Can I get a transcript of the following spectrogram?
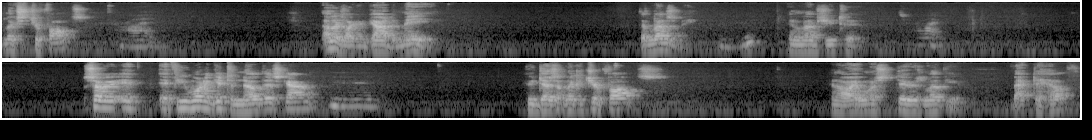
looks at your faults? That looks like a God to me that loves me Mhm. and loves you too. That's right. So if, if you want to get to know this God Mm-hmm. who doesn't look at your faults and all he wants to do is love you back to health,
